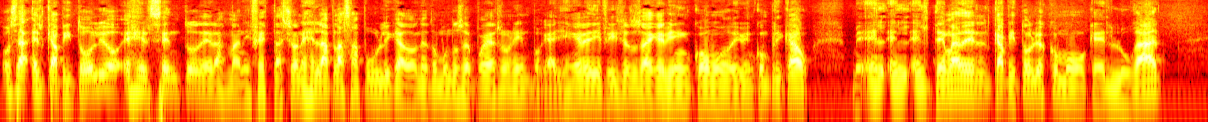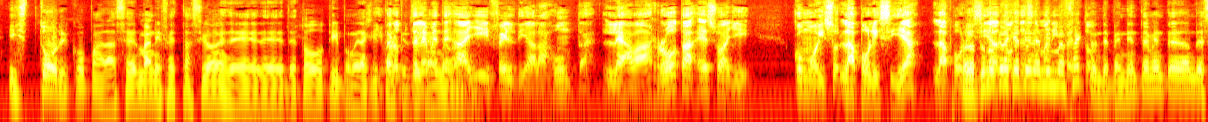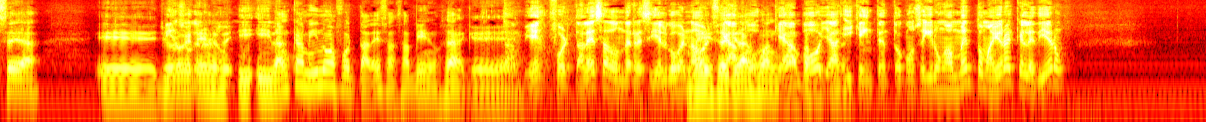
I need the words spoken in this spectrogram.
o sea, el Capitolio es el centro de las manifestaciones, es la plaza pública donde todo el mundo se puede reunir, porque allí en el edificio tú sabes que es bien incómodo y bien complicado. El, el tema del Capitolio es como que el lugar histórico para hacer manifestaciones de, de, todo tipo. Mira, aquí sí, pero usted le metes allí, Feldi, a la Junta, le abarrota eso allí, como hizo la policía. La policía pero tú no crees que tiene el mismo efecto, independientemente de donde sea. Eh, yo creo que, tiene. Y, van camino a Fortaleza también, o sea que. También, Fortaleza, donde reside el gobernador, que, apoya y que intentó conseguir un aumento mayor al que le dieron.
